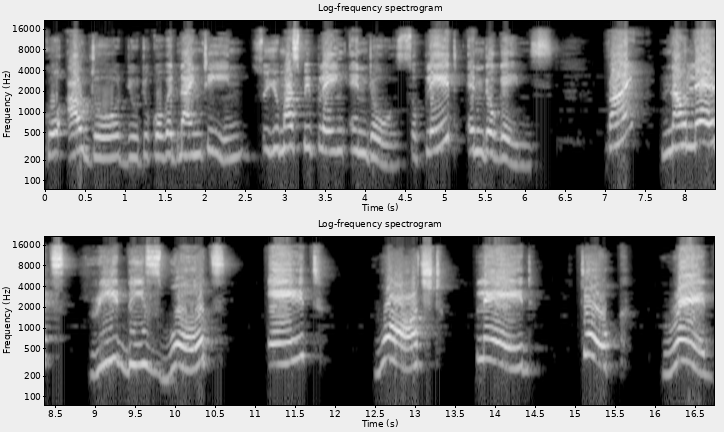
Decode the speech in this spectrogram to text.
go outdoor due to COVID-19 so you must be playing indoors. So played indoor games. Fine. Now let's read these words ate, watched, played, took, read,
